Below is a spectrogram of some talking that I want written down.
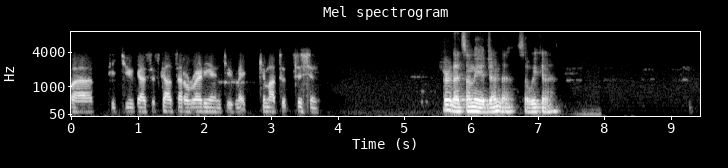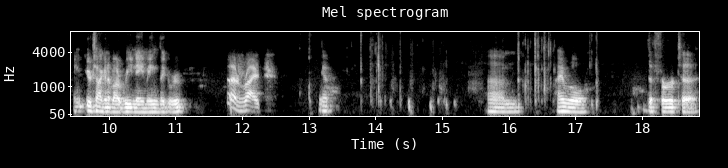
Uh, did you guys discuss that already and you make, came out to a decision? Sure, that's on the agenda, so we can. You're talking about renaming the group. Uh, right. Um, I will defer to.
